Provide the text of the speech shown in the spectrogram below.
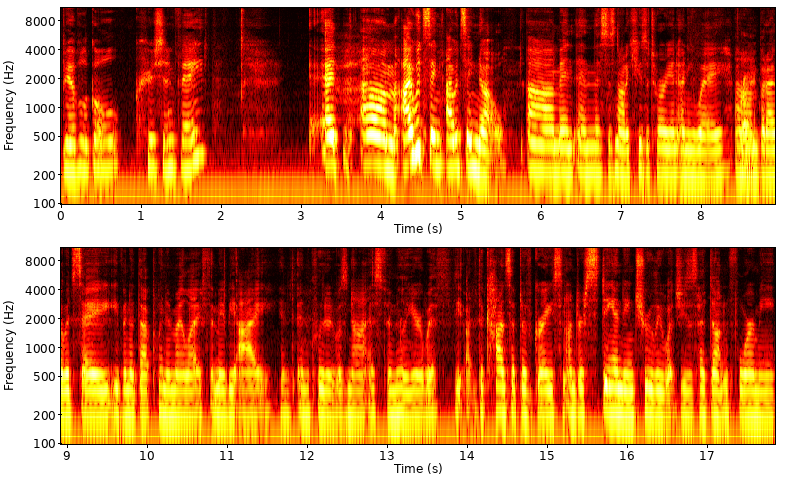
biblical Christian faith? At, um, I would say I would say no. Um, and, and this is not accusatory in any way, um, Right. but I would say even at that point in my life that maybe I in, included was not as familiar with the the concept of grace and understanding truly what Jesus had done for me,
